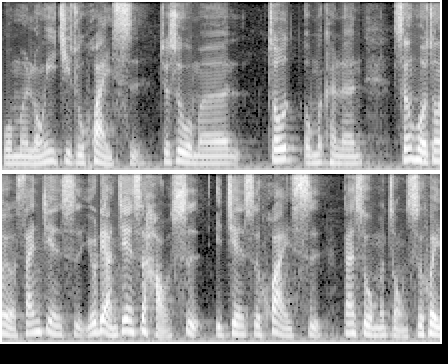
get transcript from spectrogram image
我们容易记住坏事，就是我们周我们可能生活中有三件事，有两件是好事，一件是坏事，但是我们总是会，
